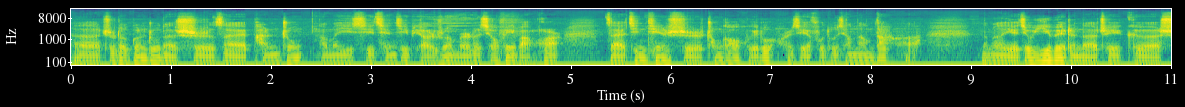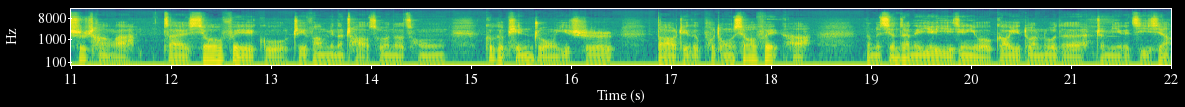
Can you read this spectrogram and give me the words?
呃，值得关注的是在盘中，那么一些前期比较热门的消费板块，在今天是冲高回落，而且幅度相当大啊。那么也就意味着呢，这个市场啊，在消费股这方面的炒作呢，从各个品种一直到这个普通消费啊。那么现在呢，也已经有告一段落的这么一个迹象。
